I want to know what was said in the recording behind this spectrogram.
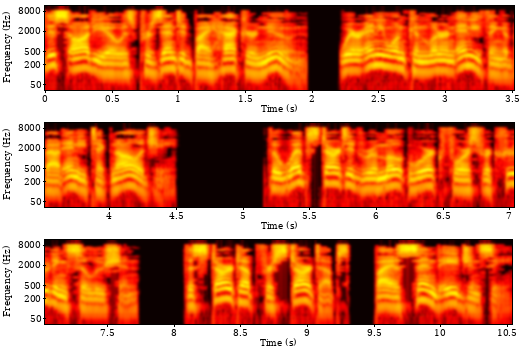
This audio is presented by Hacker Noon, where anyone can learn anything about any technology. The Webstarted remote workforce recruiting solution, the startup for startups, by Ascend Agency.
